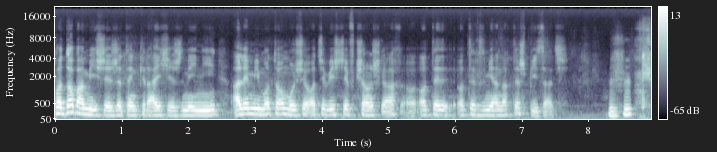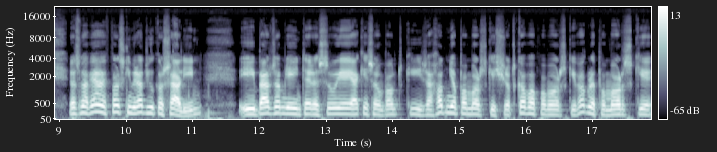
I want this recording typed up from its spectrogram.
podoba mi się, że ten kraj się zmieni, ale mimo to muszę oczywiście w książkach o, o, te, o tych zmianach też pisać. Rozmawiałem w Polskim Radiu Koszalin i bardzo mnie interesuje, jakie są wątki zachodniopomorskie, środkowo-pomorskie, w ogóle pomorskie,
